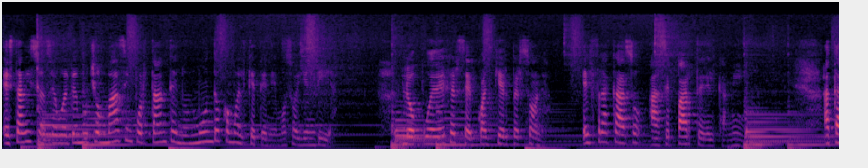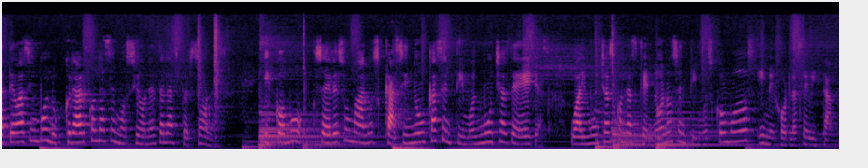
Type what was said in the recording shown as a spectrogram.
Esta visión se vuelve mucho más importante en un mundo como el que tenemos hoy en día. Lo puede ejercer cualquier persona. El fracaso hace parte del camino. Acá te vas a involucrar con las emociones de las personas y como seres humanos casi nunca sentimos muchas de ellas o hay muchas con las que no nos sentimos cómodos y mejor las evitamos.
